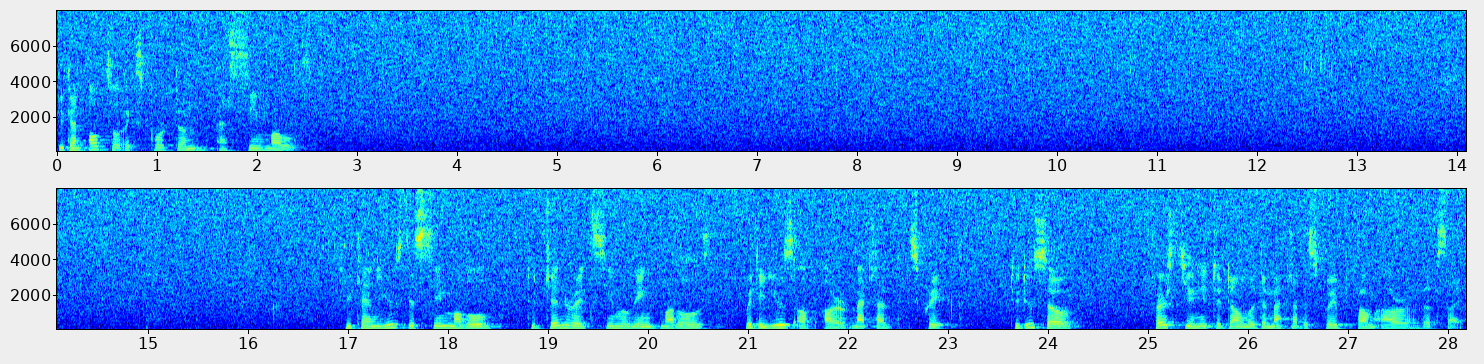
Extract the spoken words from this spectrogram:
You can also export them as CIM models. You can use the CIM model to generate Simulink models with the use of our MATLAB script. To do so, first you need to download the MATLAB script from our website.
